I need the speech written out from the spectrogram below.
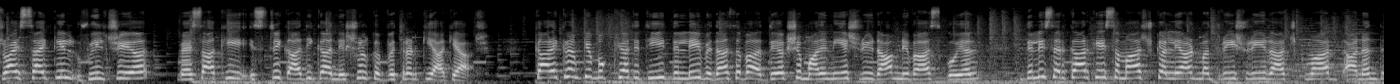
ट्राईसाइकिल व्हीलचेयर वैसाखी, स्टिक आदि का निशुल्क वितरण किया गया। कार्यक्रम के मुख्य अतिथि दिल्ली विधानसभा अध्यक्ष माननीय श्री राम निवास गोयल, दिल्ली सरकार के समाज कल्याण मंत्री श्री राजकुमार आनंद,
